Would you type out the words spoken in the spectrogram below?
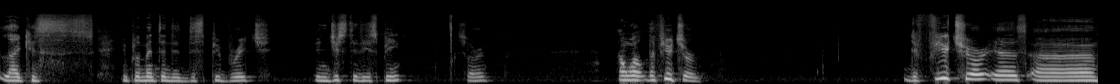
like is implemented in DSP bridge, in GST-DSP, sorry. And well, the future. The future is uh,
